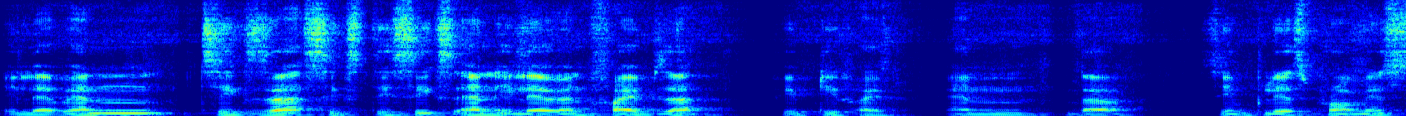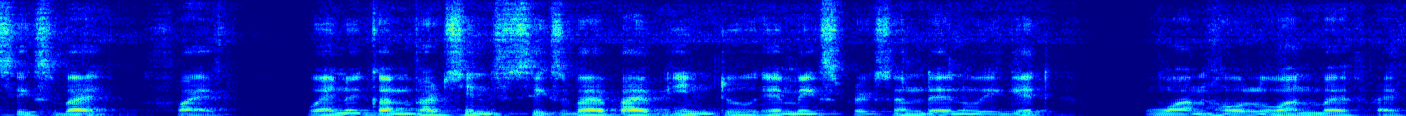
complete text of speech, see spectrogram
11 6 are 66 and 11 5 are 55 and the simplest form is 6 by 5 when we convert 6 by 5 into a mixed fraction then we get 1 whole 1 by 5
